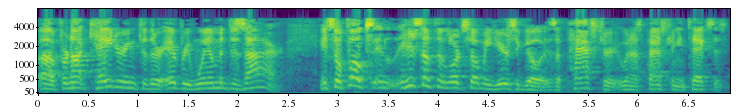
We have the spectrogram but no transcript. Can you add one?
uh, for not catering to their every whim and desire. And so folks, and here's something the Lord told me years ago as a pastor when I was pastoring in Texas.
